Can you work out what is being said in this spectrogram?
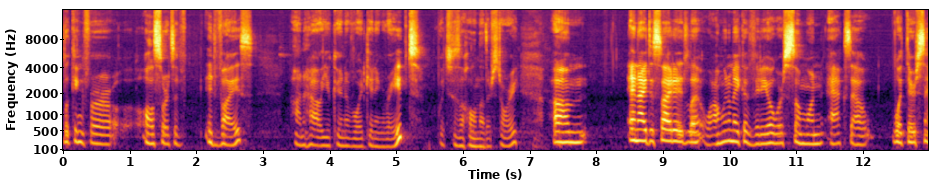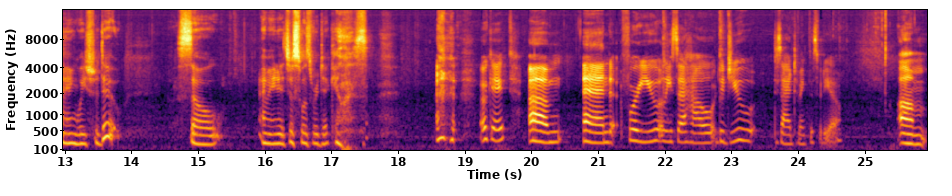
looking for all sorts of advice on how you can avoid getting raped, which is a whole other story. Um, and I decided, well, I'm going to make a video where someone acts out what they're saying we should do. So, I mean, it just was ridiculous. Okay. Um, and for you, Elisa, how did you decide to make this video? Um,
